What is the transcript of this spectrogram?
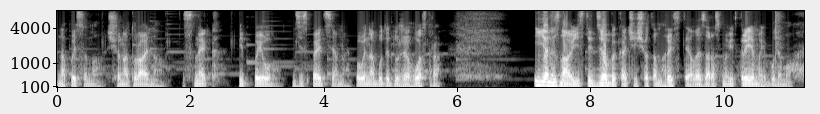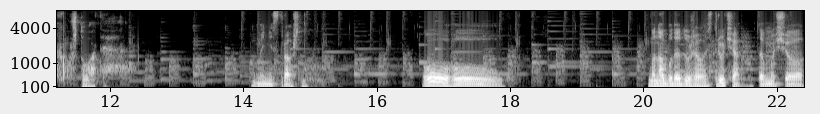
Написано, що натуральна. Снек під пиво зі спеціями повинна бути дуже гостра. І я не знаю, їсти дзьобика чи що там гристи, але зараз ми відкриємо і будемо куштувати. Мені страшно. Ого. Вона буде дуже гострюча, тому що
